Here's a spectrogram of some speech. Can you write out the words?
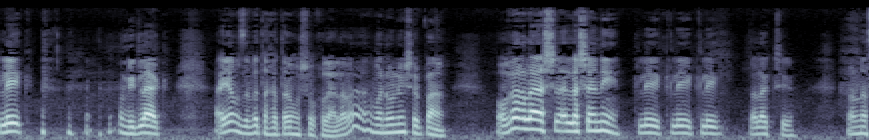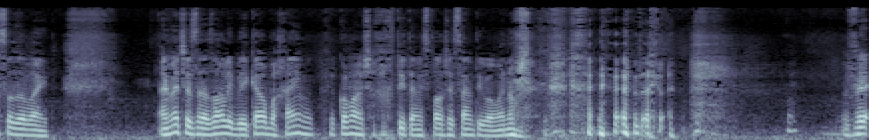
קליק, הוא נדלק. היום זה בטח יותר משוכלל, אבל מנעולים של פעם. עובר לש... לשני, קליק, קליק, קליק, לא להקשיב, לא לנסות בבית. האמת שזה עזר לי בעיקר בחיים, כל פעם שכחתי את המספר ששמתי במנעול. ו-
